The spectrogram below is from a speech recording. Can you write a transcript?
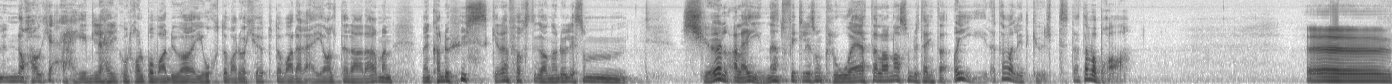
Nå har jo ikke egentlig helt kontroll på hva du har gjort, og hva du har kjøpt, og hva dere eier, og alt det der, men, men kan du huske den første gangen du liksom sjøl aleine fikk liksom klo i et eller annet som du tenkte Oi, dette var litt kult. Dette var bra. Uh,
